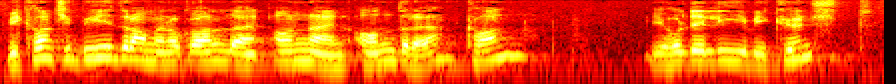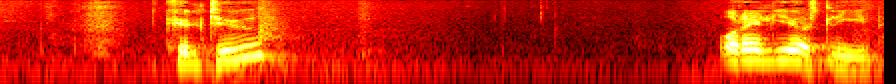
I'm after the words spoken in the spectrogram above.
Vi kan ikke bidra med noe annet enn andre kan. Vi holder liv i kunst, kultur og religiøst liv.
